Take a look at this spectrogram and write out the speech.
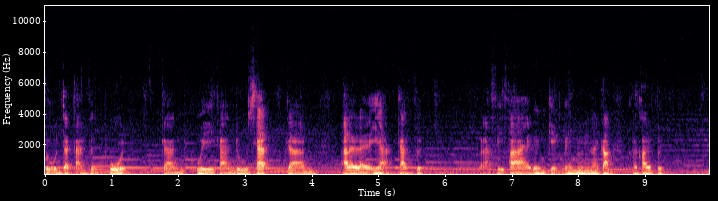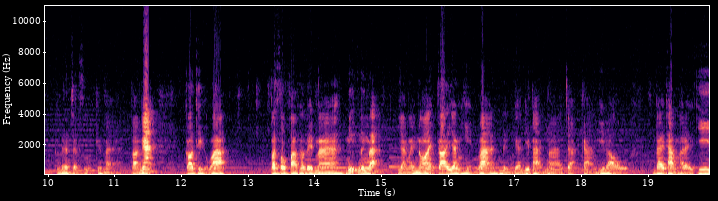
ศูนย์จากการฝึกพูด การคุยการดูแชทการอะไรหลายๆอย่างการฝึกฟรีไฟเล่นเก่งเล่นนู่นนี่นั่นก็ค่อยๆฝึกเริ่มจากศูนย์ขึ้นมา ตอนเนี้ยก็ถือว่าประสบความสำเร็จมานิดนึงละ อย่างน้อยๆก็ยังเห็นว่า 1 เดือนที่ผ่านมาจากการที่เราได้ทำอะไรที่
